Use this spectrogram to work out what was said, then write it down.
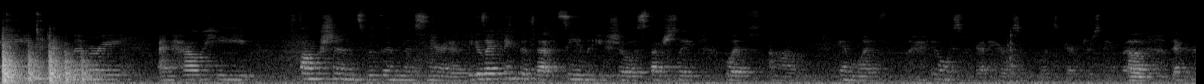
pain and memory and how he functions within this narrative. Because I think that that scene that you show, especially with um, him with, always forget Harrison Ford's character's name, but Uh, Deckard.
